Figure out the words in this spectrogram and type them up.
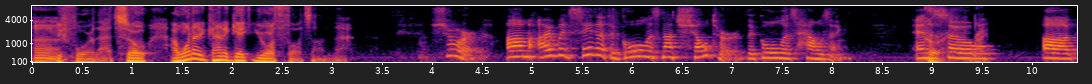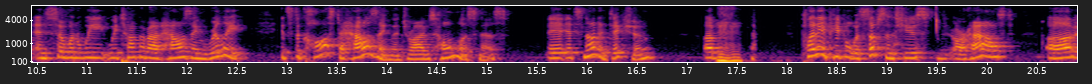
mm. before that so i wanted to kind of get your thoughts on that sure um, i would say that the goal is not shelter the goal is housing and Correct, so right. uh, and so when we we talk about housing really it's the cost of housing that drives homelessness it, it's not addiction uh, mm-hmm plenty of people with substance use are housed. uh,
